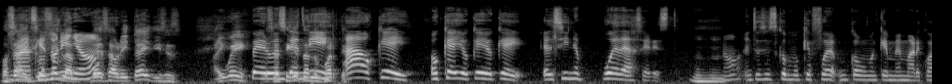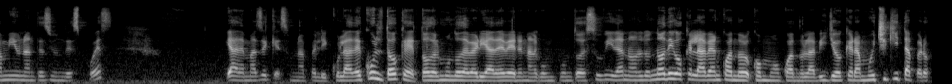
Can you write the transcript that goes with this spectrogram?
O sea, incluso niño. la ves ahorita y dices, ay, güey. Pero o sea, entendí, fuerte. ah, ok, ok, ok, ok, el cine puede hacer esto, Ujú. ¿no? Entonces como que fue, como que me marcó a mí un antes y un después. Y además de que es una película de culto que todo el mundo debería de ver en algún punto de su vida. No, no digo que la vean cuando, como cuando la vi yo, que era muy chiquita, pero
